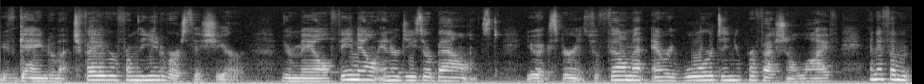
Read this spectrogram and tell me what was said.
You've gained much favor from the universe this year. Your male female energies are balanced. You experience fulfillment and rewards in your professional life, and if a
